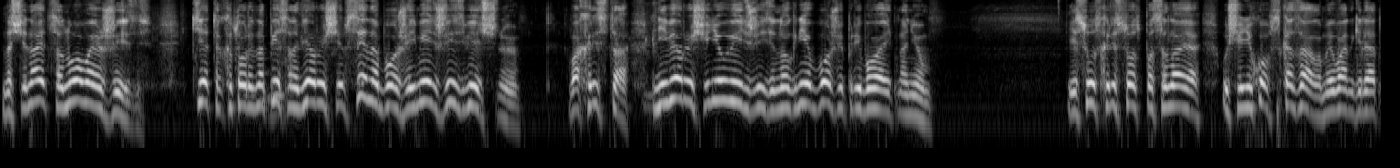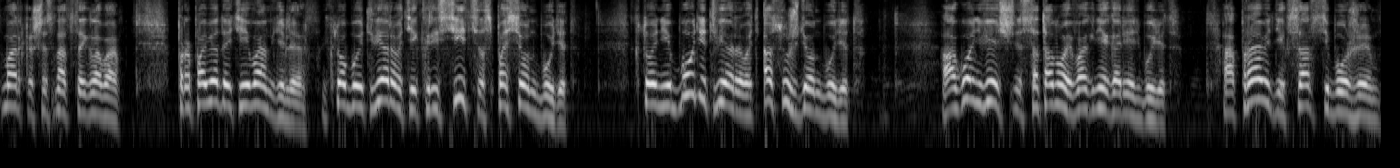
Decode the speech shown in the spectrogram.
Начинается новая жизнь. Те, которые написано, верующие в Сына Божия, имеют жизнь вечную во Христа. Неверующий не увидит жизни, но гнев Божий пребывает на нем. Иисус Христос, посылая учеников, сказал им, Евангелие от Марка, 16 глава, «Проповедуйте Евангелие. Кто будет веровать и креститься, спасен будет. Кто не будет веровать, осужден будет. Огонь вечный сатаной в огне гореть будет, а праведник в Царстве Божием».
